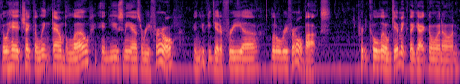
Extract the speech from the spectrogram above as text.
go ahead check the link down below and use me as a referral and you could get a free uh, little referral box. It's a pretty cool little gimmick they got going on.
